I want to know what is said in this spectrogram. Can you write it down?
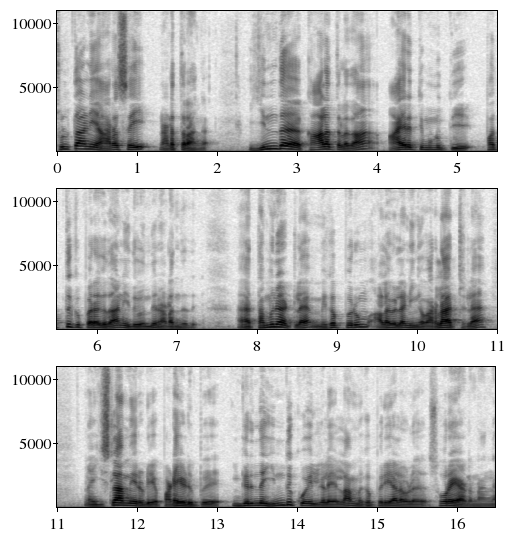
சுல்தானிய அரசை நடத்துகிறாங்க இந்த காலத்தில் தான் ஆயிரத்தி முந்நூற்றி பத்துக்கு பிறகு தான் இது வந்து நடந்தது. தமிழ்நாட்டில் மிக பெரும் அளவில் நீங்கள் வரலாற்றில் இஸ்லாமியருடைய படையெடுப்பு இங்கிருந்த இந்து கோயில்களை எல்லாம் மிகப்பெரிய அளவில் சூறையாடினாங்க.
